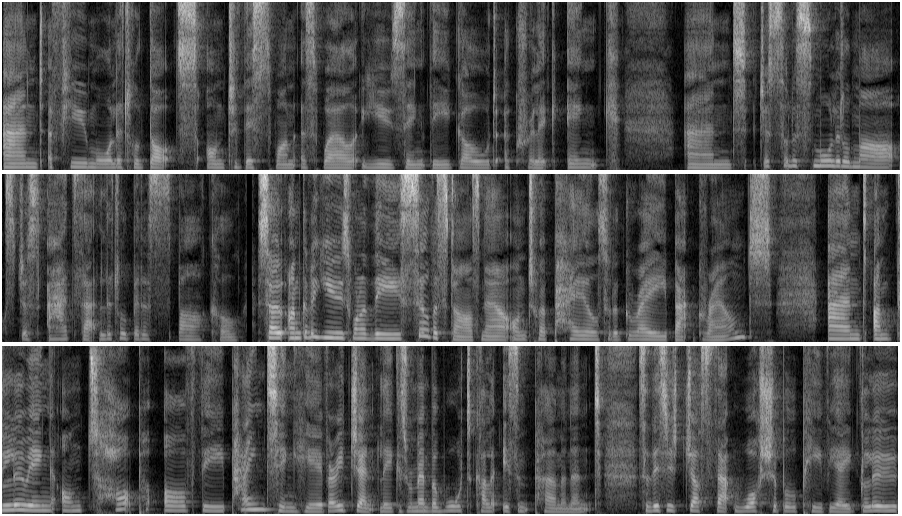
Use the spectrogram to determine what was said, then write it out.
and a few more little dots onto this one as well using the gold acrylic ink and just sort of small little marks just adds that little bit of sparkle. So I'm going to use one of the silver stars now onto a pale sort of grey background and I'm gluing on top of the painting here very gently because remember watercolour isn't permanent. So this is just that washable PVA glue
